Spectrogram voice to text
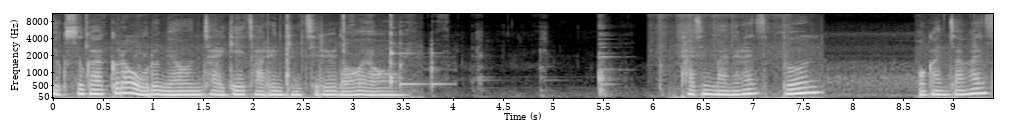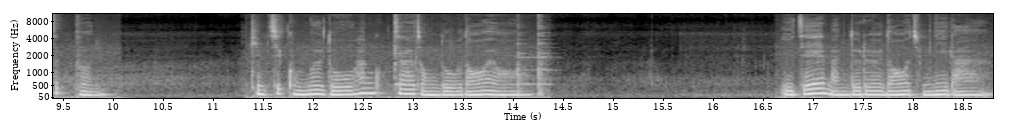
육수가 끓어오르면 잘게 자른 김치를 넣어요. 다진 마늘 한 스푼, 어간장 한 스푼, 김치 국물도 한 국자 정도 넣어요. 이제 만두를 넣어줍니다.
